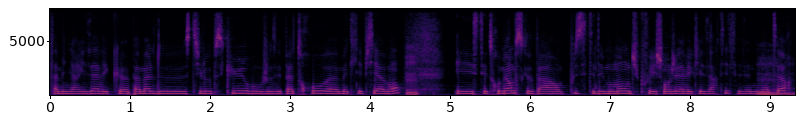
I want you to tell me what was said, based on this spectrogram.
familiarisé avec pas mal de styles obscurs où j'osais pas trop mettre les pieds avant. Mm. Et c'était trop bien parce que bah, en plus c'était des moments où tu pouvais échanger avec les artistes, les animateurs. Mhm.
